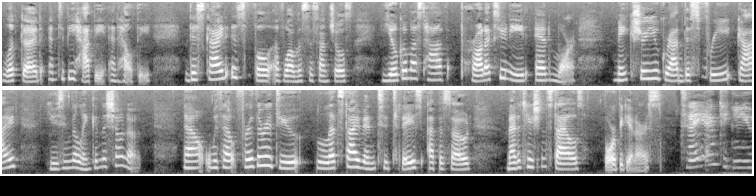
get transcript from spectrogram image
look good, and to be happy and healthy. This guide is full of wellness essentials, yoga must have, products you need, and more. Make sure you grab this free guide using the link in the show notes. Now, without further ado, let's dive into today's episode Meditation Styles for Beginners. Today, I'm taking you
